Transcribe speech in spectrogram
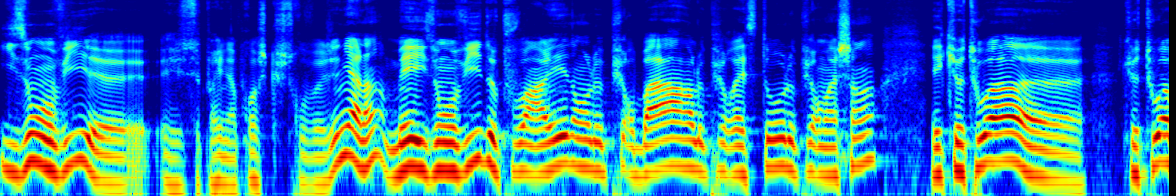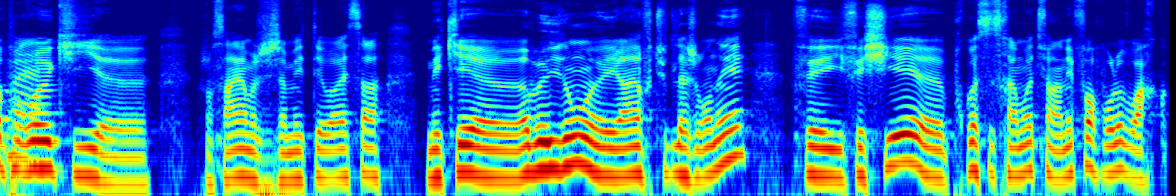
ils ont envie, euh, et c'est pas une approche que je trouve géniale, hein, mais ils ont envie de pouvoir aller dans le pur bar, le pur resto, le pur machin, et que toi, euh, que toi pour Ouais. eux qui, euh, j'en sais rien, moi j'ai jamais été au RSA, mais qui est, euh, ah bah dis donc, il a rien foutu de la journée, fait, il fait chier, euh, pourquoi ce serait à moi de faire un effort pour le voir quoi.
